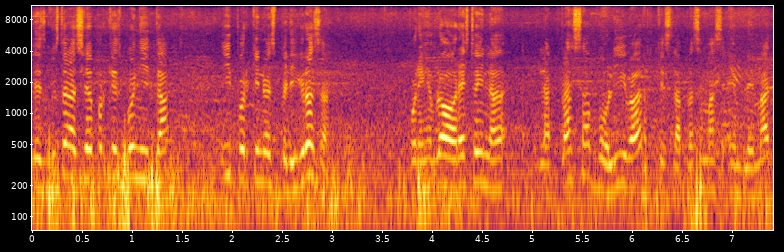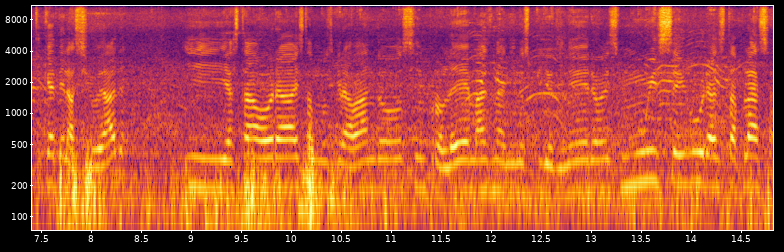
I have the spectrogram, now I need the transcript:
les gusta la ciudad porque es bonita y porque no es peligrosa. Por ejemplo, ahora estoy en la, la Plaza Bolívar, que es la plaza más emblemática de la ciudad, y hasta ahora estamos grabando sin problemas, nadie nos pidió dinero, es muy segura esta plaza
